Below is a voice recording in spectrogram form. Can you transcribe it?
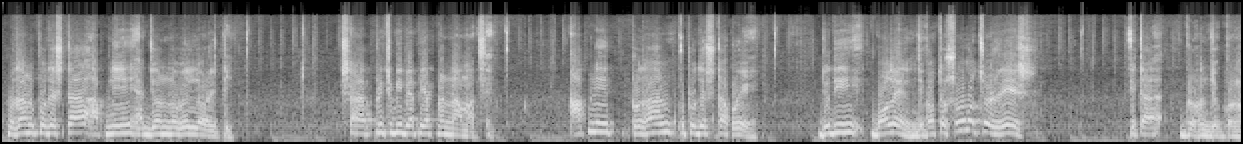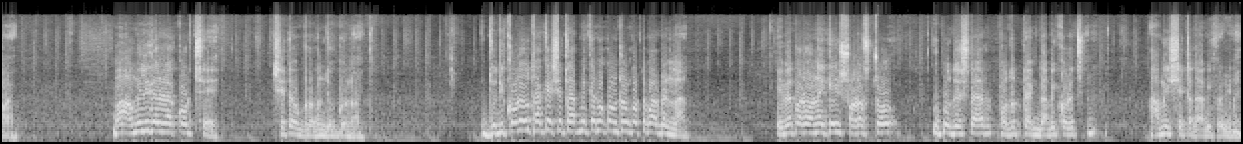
প্রধান উপদেষ্টা, আপনি একজন নোবেল লরিটি। সারা পৃথিবীব্যাপী আপনার নাম আছে। আপনি প্রধান উপদেষ্টা হয়ে যদি বলেন যে গত ষোলো বছর রেস এটা গ্রহণযোগ্য নয়, বা আওয়ামী লীগাররা করছে সেটাও গ্রহণযোগ্য নয়। যদি করেও থাকে সেটা আপনি কেন কন্ট্রোল করতে পারবেন না? এ ব্যাপারে অনেকেই স্বরাষ্ট্র উপদেষ্টার পদত্যাগ দাবি করেছেন। আমি সেটা দাবি করিনি।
